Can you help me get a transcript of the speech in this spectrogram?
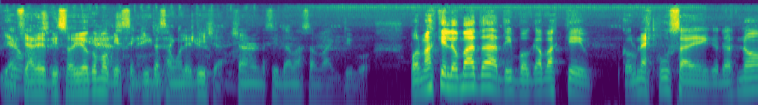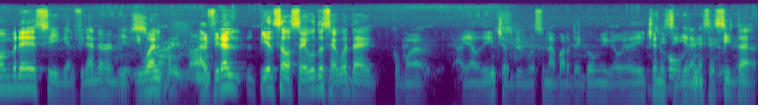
y al final del episodio como que se quita esa muletilla. Ya no necesita más a Mike, tipo. Por más que lo mata, tipo, capaz que con una excusa de los nombres y que al final no- igual al final piensa dos segundos y se da cuenta de, como habíamos dicho, tipo, es una parte cómica, había dicho, ni siquiera necesita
